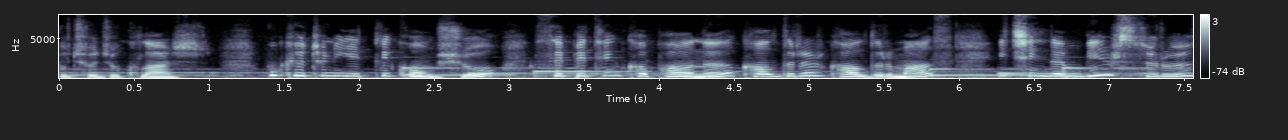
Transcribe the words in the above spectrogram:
bu çocuklar. Bu kötü niyetli komşu sepetin kapağını kaldırır kaldırmaz içinden bir sürü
